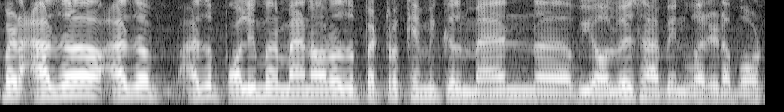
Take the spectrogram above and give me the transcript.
but as a as a as a polymer man or as a petrochemical man, uh, we always have been worried about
